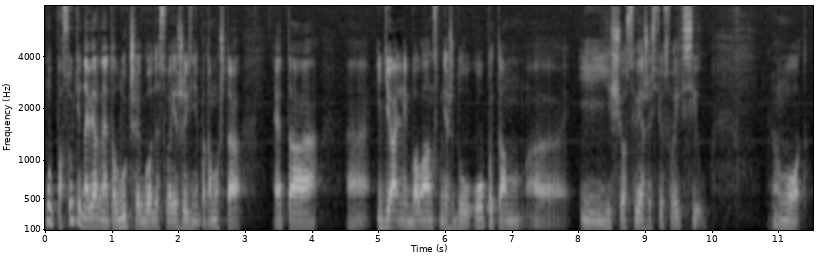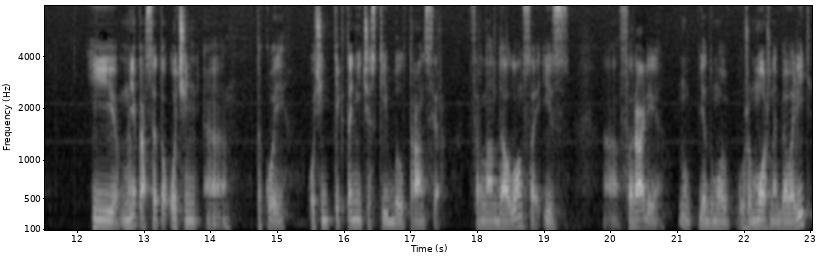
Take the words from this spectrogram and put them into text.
ну, по сути, наверное, это лучшие годы своей жизни, потому что это э, идеальный баланс между опытом э, и еще свежестью своих сил. Вот. И мне кажется, это очень э, такой, очень тектонический был трансфер Фернандо Алонсо из э, Феррари, ну, я думаю, уже можно говорить,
